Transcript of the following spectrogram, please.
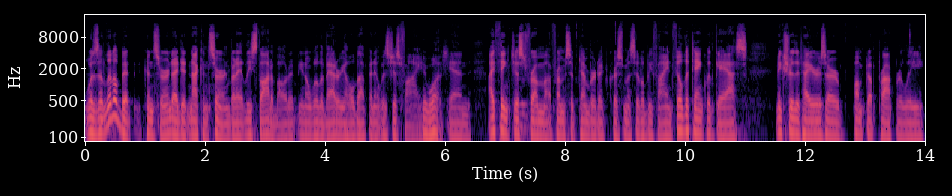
was a little bit concerned. I did not concerned, but I at least thought about it. You know, will the battery hold up? And it was just fine. It was. And I think just from uh, from September to Christmas, it'll be fine. Fill the tank with gas. Make sure the tires are pumped up properly.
